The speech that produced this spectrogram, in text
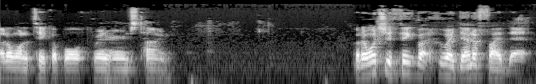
I don't want to take up all of Commander Aaron's time. But I want you to think about who identified that.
